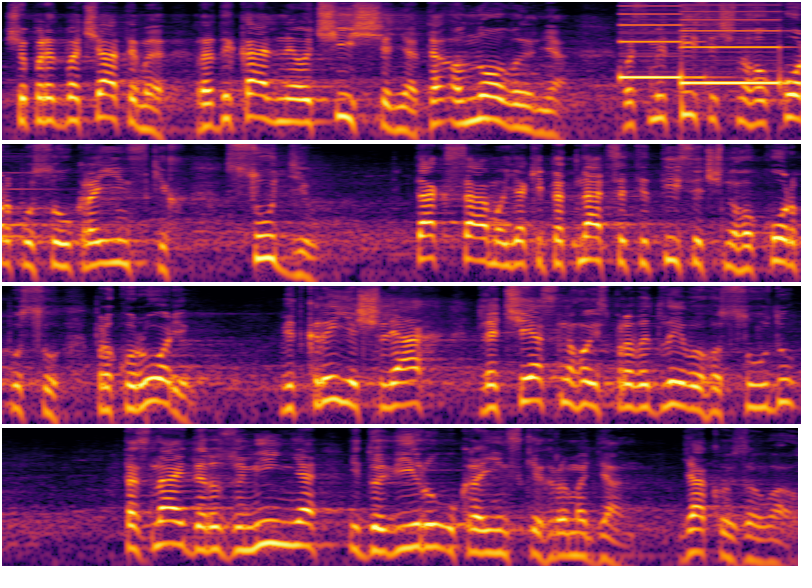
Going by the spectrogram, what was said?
що передбачатиме радикальне очищення та оновлення восьмитисячного корпусу українських суддів, так само, як і 15-тисячного корпусу прокурорів, відкриє шлях для чесного і справедливого суду та знайде розуміння і довіру українських громадян. Дякую за увагу.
